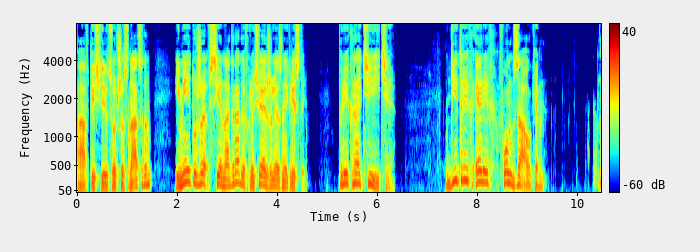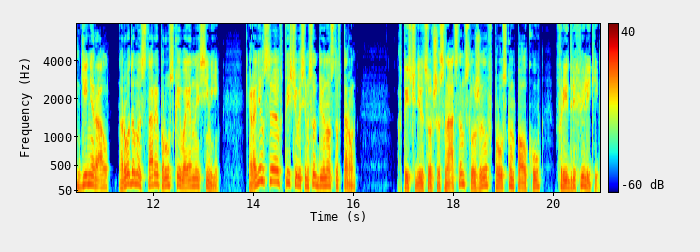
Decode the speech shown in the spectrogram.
а в 1916 имеет уже все награды, включая железные кресты. Прекратите! Дитрих Эрих фон Заукен, генерал, родом из старой прусской военной семьи, родился в 1892 В 1916 служил в прусском полку Фридрих Великий.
